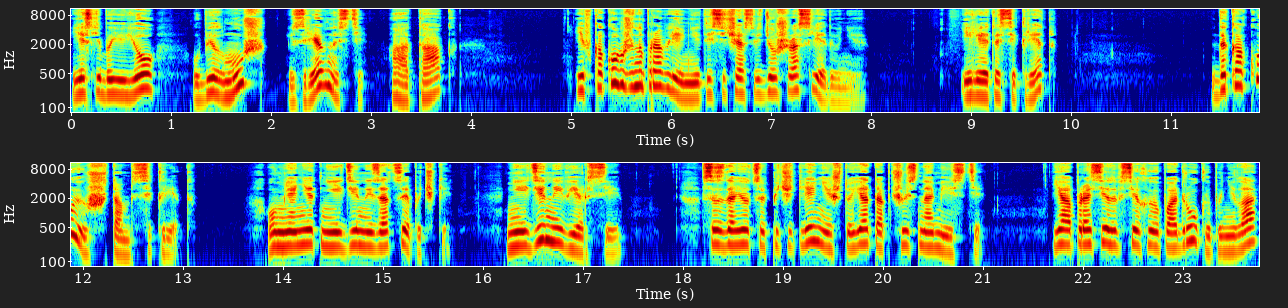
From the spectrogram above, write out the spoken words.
если бы ее убил муж из ревности? А так? И в каком же направлении ты сейчас ведешь расследование? Или это секрет? Да какой уж там секрет? У меня нет ни единой зацепочки, ни единой версии. Создается впечатление, что я топчусь на месте. Я опросила всех ее подруг и поняла,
